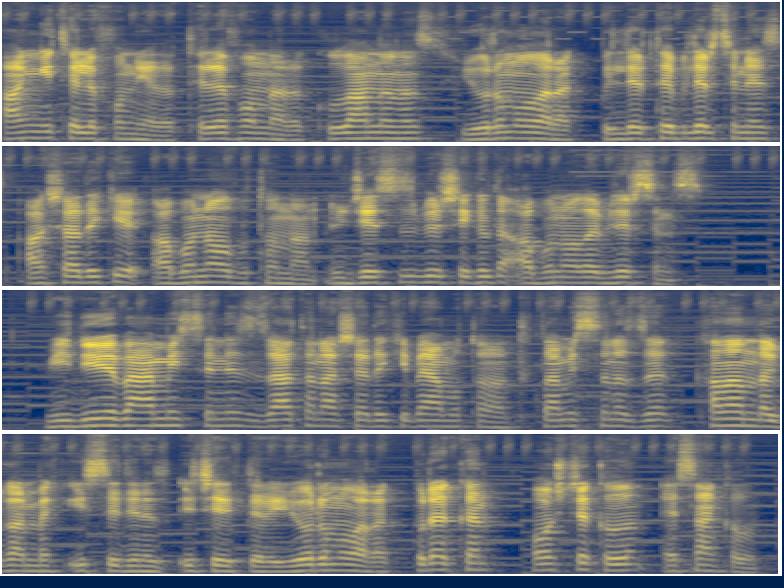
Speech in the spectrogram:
hangi telefonu ya da telefonları kullandınız? Yorum olarak belirtebilirsiniz. Aşağıdaki abone ol butonundan ücretsiz bir şekilde abone olabilirsiniz. Videoyu beğenmişseniz zaten aşağıdaki beğen butonuna tıklamışsınızdır. Kanalımda görmek istediğiniz içerikleri yorum olarak bırakın. Hoşçakalın, esen kalın.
